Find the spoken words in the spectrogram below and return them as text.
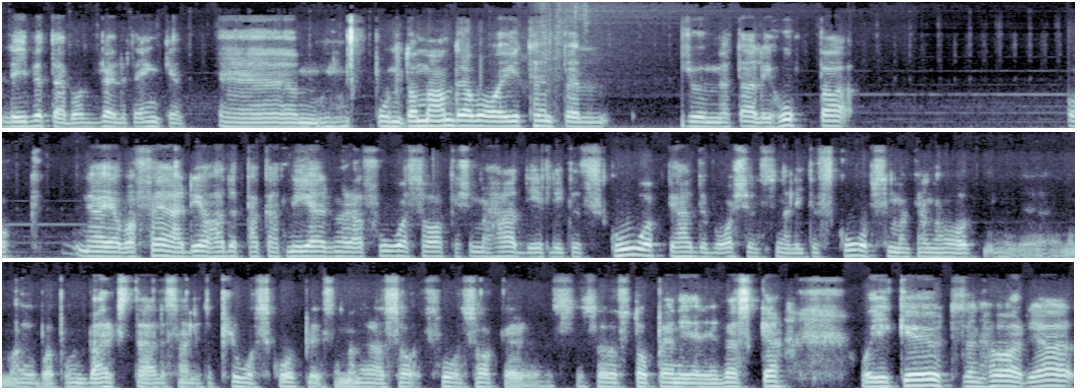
Livet där var väldigt enkelt. Ehm, de andra var i tempelrummet allihopa och när jag var färdig och hade packat ner några få saker som jag hade i ett litet skåp. Jag hade varsin sån här litet skåp som man kan ha eh, när man jobbar på en verkstad eller sån här litet plåtskåp liksom med några få saker. Så stoppade jag ner i en väska och gick ut. Sen hörde jag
